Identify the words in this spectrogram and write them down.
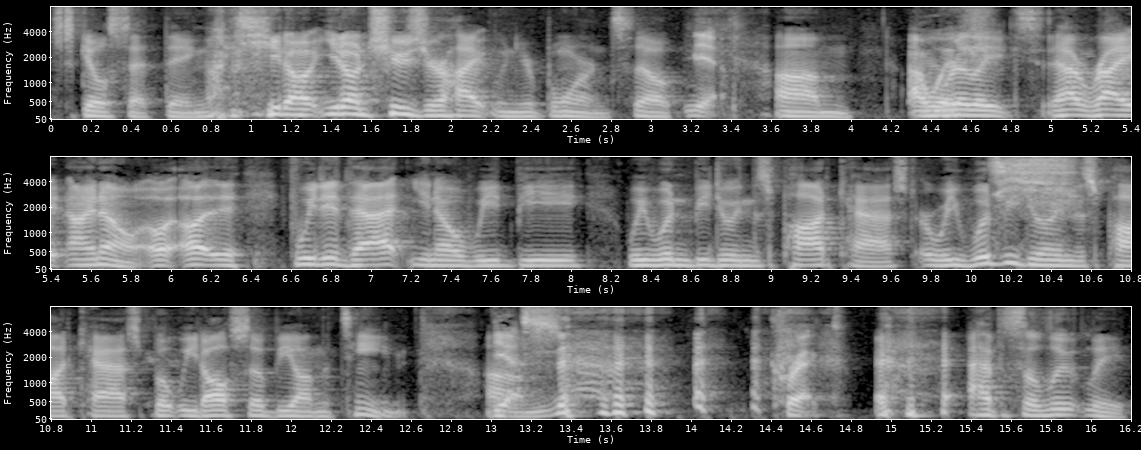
skill set thing. Like you don't you don't choose your height when you're born. So Yeah. um, I'm wish. really right. I know. Uh, uh, if we did that, you know, we'd be we wouldn't be doing this podcast, or we would be doing this podcast, but we'd also be on the team. Um, Yes, correct. absolutely.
